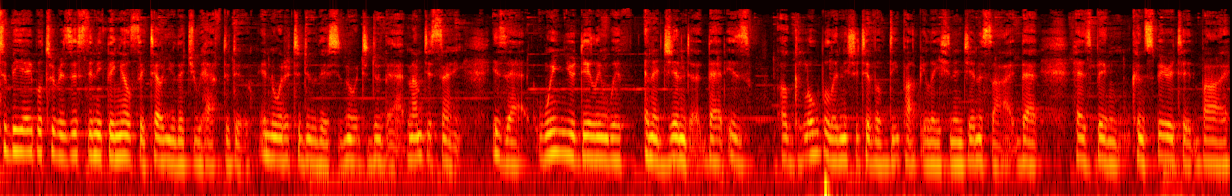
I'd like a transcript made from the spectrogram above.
To be able to resist anything else they tell you that you have to do in order to do this, in order to do that. And I'm just saying, is that when you're dealing with an agenda that is a global initiative of depopulation and genocide that has been conspirated by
